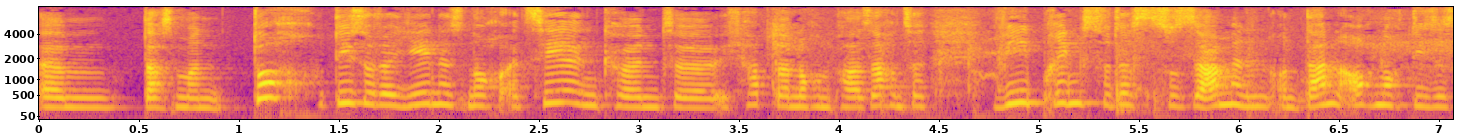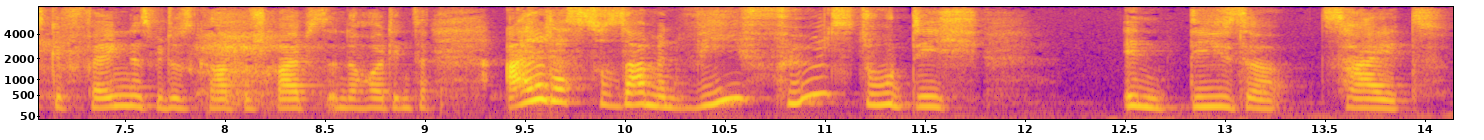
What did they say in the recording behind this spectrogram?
ähm, dass man doch dies oder jenes noch erzählen könnte. Ich habe da noch ein paar Sachen zu. Wie bringst du das zusammen? Und dann auch noch dieses Gefängnis, wie du es gerade beschreibst in der heutigen Zeit. All das zusammen. Wie fühlst du dich in dieser Zeit?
